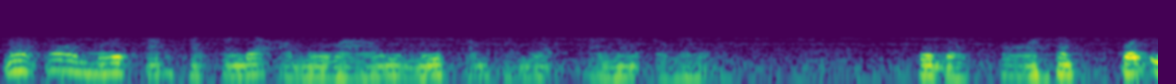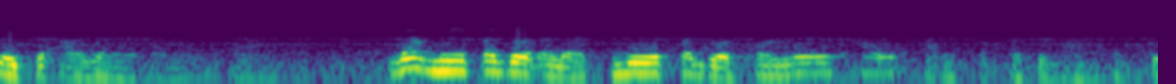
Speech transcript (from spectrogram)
ไม่โอ้มือสัมผัสกันแล้วเอามือวางไว้มือสัมผัสแล้วอันนั้นก็ไม่เป็นหลวงพ่อคนอื่นจะเอายังไงกันแล้วมีประโยชน์อะไรมีประโยชน์พอรู้เท่าทันกับปัจจุบันทันที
